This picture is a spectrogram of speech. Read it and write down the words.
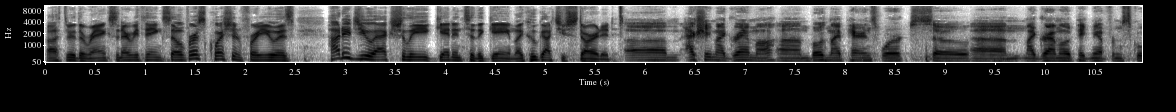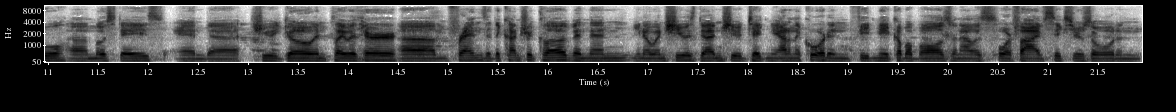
uh, through the ranks and everything. So first question for you is, how did you actually get into the game? Like who got you started? Um, actually, my grandma. Um, both my parents worked, so um, my grandma would pick me up from school uh, most days, and uh, she would go and play with her um, friends at the country club. And then, you know, when she was done, she would take me out on the court and feed me a couple balls when I was four, five, six years old, and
